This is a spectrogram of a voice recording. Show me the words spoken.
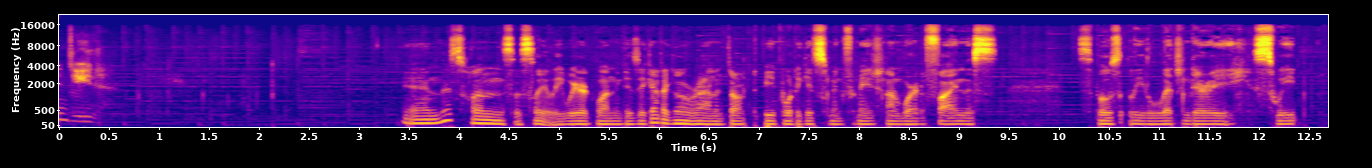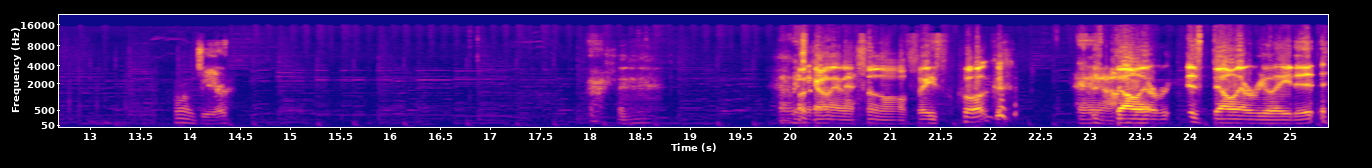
Indeed. And this one's a slightly weird one because you gotta go around and talk to people to get some information on where to find this supposedly legendary suite. Oh dear. Okay, I'm at something on Facebook. Yeah. It's Bel it's Bel related.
